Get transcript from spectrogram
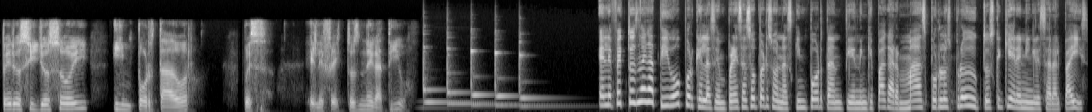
Pero si yo soy importador, pues el efecto es negativo. El efecto es negativo porque las empresas o personas que importan tienen que pagar más por los productos que quieren ingresar al país.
